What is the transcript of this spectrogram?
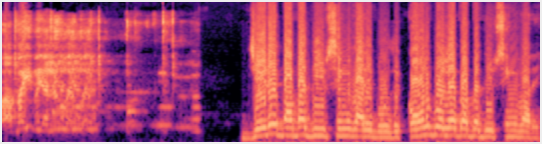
ਬਾਬਾ ਹੀ ਦਿਆਲੂ ਹੈ। ਜਿਹੜੇ ਬਾਬਾ ਦੀਪ ਸਿੰਘ ਬਾਰੇ ਬੋਲਦੇ, ਕੌਣ ਬੋਲਿਆ ਬਾਬਾ ਦੀਪ ਸਿੰਘ ਬਾਰੇ?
